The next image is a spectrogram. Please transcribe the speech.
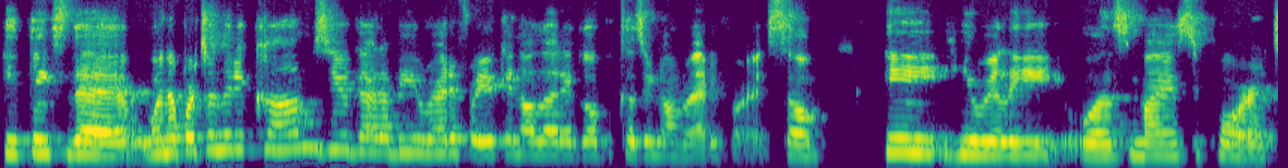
he thinks that when opportunity comes you got to be ready for it. you cannot let it go because you're not ready for it. So he he really was my support.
